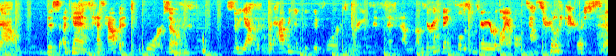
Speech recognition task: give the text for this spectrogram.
out. This again has happened before, so mm-hmm. So yeah. But, but having a good, good board is great, and, and I'm, I'm very thankful. This one's very reliable. It sounds really good. So.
